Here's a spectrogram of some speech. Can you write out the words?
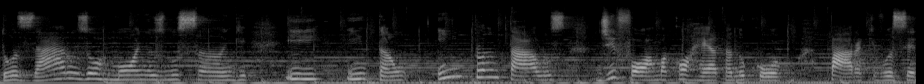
dosar os hormônios no sangue e então implantá-los de forma correta no corpo para que você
